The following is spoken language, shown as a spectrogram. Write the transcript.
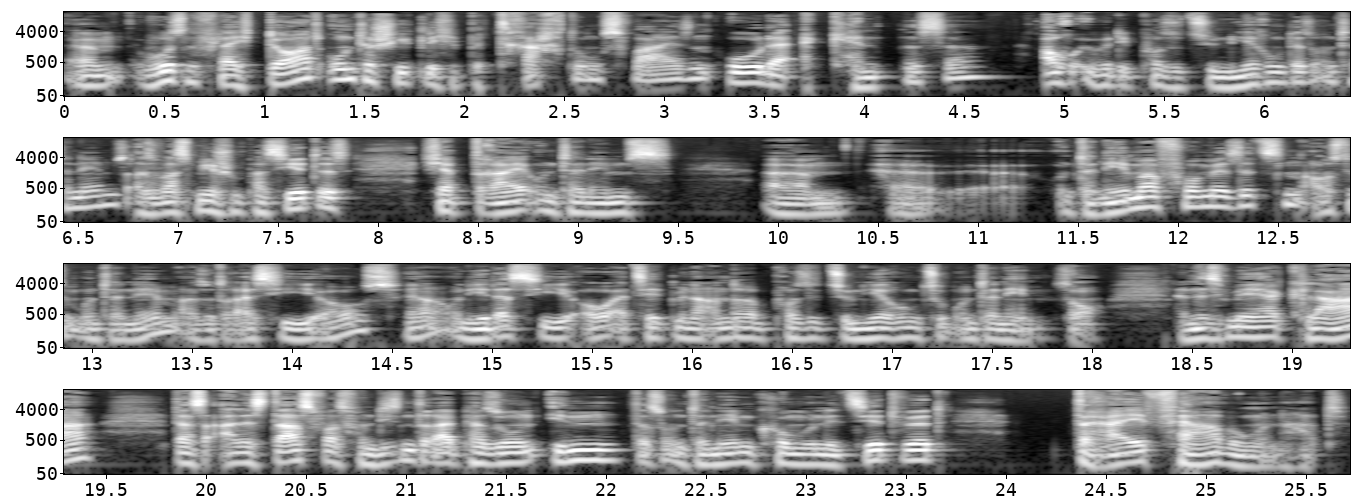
ähm, wo sind vielleicht dort unterschiedliche Betrachtungsweisen oder Erkenntnisse, auch über die Positionierung des Unternehmens. Also was mir schon passiert ist, ich habe drei Unternehmens ähm, äh, Unternehmer vor mir sitzen aus dem Unternehmen, also drei CEOs, ja, und jeder CEO erzählt mir eine andere Positionierung zum Unternehmen. So, dann ist mir ja klar, dass alles das, was von diesen drei Personen in das Unternehmen kommuniziert wird, drei Färbungen hat.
